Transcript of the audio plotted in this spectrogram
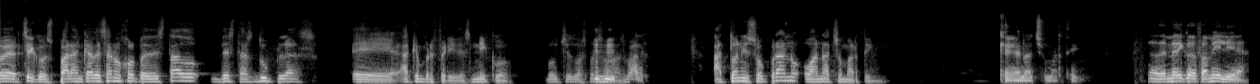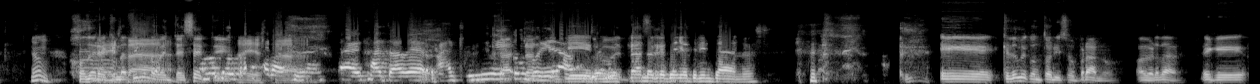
ver, chicos, para encabezar un golpe de estado destas duplas, eh, a quen preferides? Nico, vouche dúas personas, vale. A Tony Soprano ou a Nacho Martín? Quen é Nacho Martín? O de médico de familia, non? Joder, é que Ahí nací en 97. Ahí está. Ah, Exacto, a ver, aquí. Sí, no, demostrando que teño 30 anos. Eh, quedome con Tony Soprano, a verdad. É que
